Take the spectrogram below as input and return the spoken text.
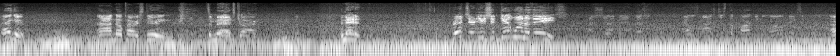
Thank you. Ah, no power steering. it's a man's car. We made it. Richard, you should get one of these. I should, man. That, that was nice. Just the parking alone makes it worth it. Uh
